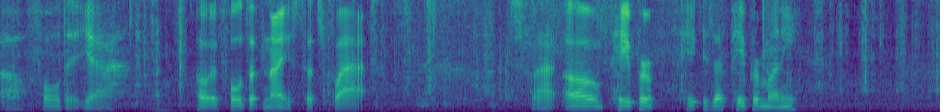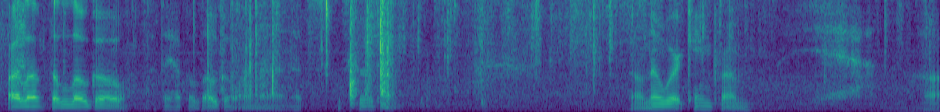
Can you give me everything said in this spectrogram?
Oh, fold it, yeah. Oh, it folds up nice. That's flat. Flat. Oh, paper. Pa- is that paper money? I love the logo. They have a logo on that. That's that's good. I'll know where it came from. Yeah. Oh,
